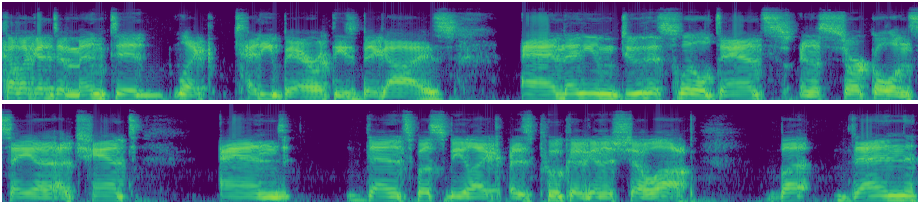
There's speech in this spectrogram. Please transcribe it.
kind of like a demented like teddy bear with these big eyes, and then you do this little dance in a circle and say a, a chant, and then it's supposed to be like, is Pooka going to show up? But then,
